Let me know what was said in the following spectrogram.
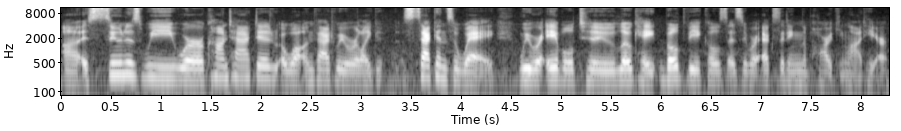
Uh, as soon as we were contacted, well, in fact, we were like seconds away, we were able to locate both vehicles as they were exiting the parking lot here.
